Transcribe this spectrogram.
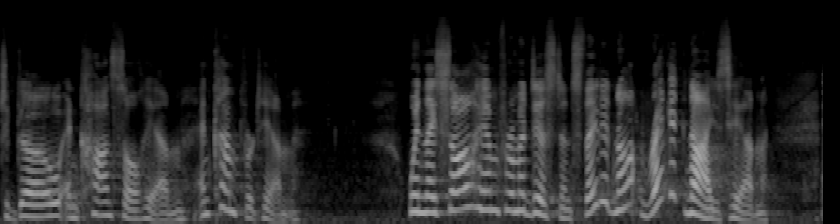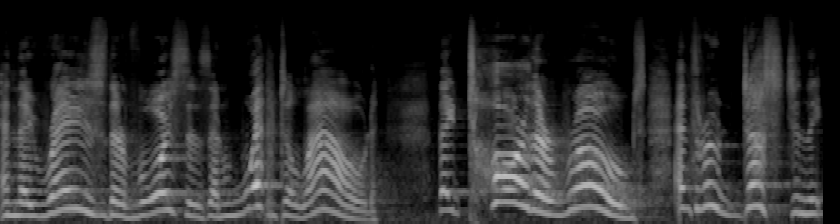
to go and console him and comfort him. When they saw him from a distance, they did not recognize him, and they raised their voices and wept aloud. They tore their robes and threw dust in the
